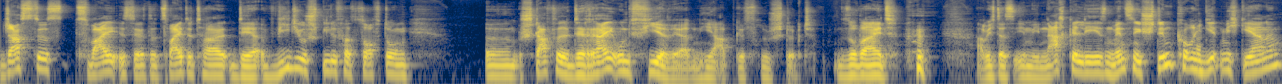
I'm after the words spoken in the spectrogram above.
Justice 2 ist jetzt der zweite Teil der Videospielversoftung. Ähm, Staffel 3 und 4 werden hier abgefrühstückt. Soweit habe ich das irgendwie nachgelesen. Wenn es nicht stimmt, korrigiert mich gerne.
